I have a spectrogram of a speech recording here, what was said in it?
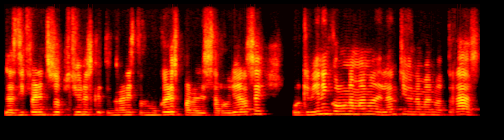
las diferentes opciones que tendrán estas mujeres para desarrollarse, porque vienen con una mano adelante y una mano atrás.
